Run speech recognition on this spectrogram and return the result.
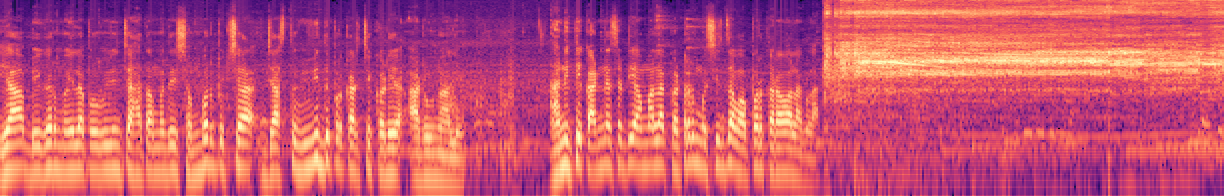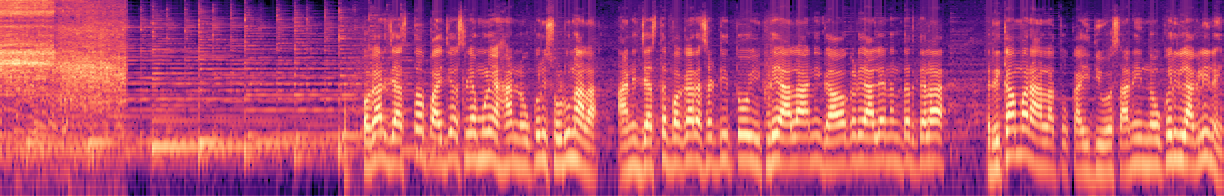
या बेघर महिला प्रभूजींच्या हातामध्ये शंभरपेक्षा जास्त विविध प्रकारचे कडे आढळून आले. आणि ते काढण्यासाठी आम्हाला कटर मशीनचा वापर करावा लागला. पगार जास्त पाहिजे असल्यामुळे हा नोकरी सोडून आला आणि जास्त पगारासाठी तो इकडे आला आणि गावाकडे आल्यानंतर त्याला रिकामा राहिला तो काही दिवस आणि नोकरी लागली नाही.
